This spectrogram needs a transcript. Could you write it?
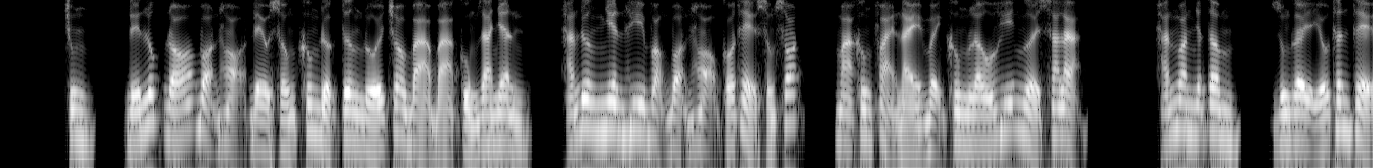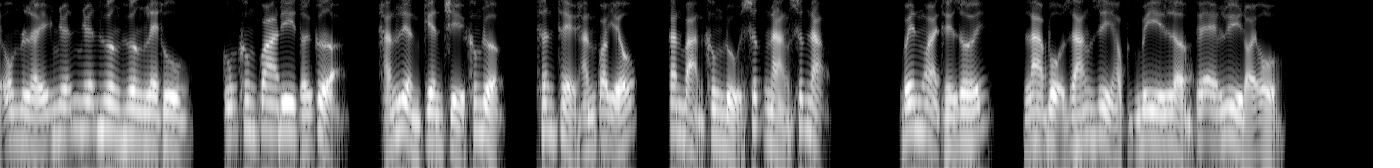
Chung, đến lúc đó bọn họ đều sống không được tương đối cho bà bà cùng gia nhân, hắn đương nhiên hy vọng bọn họ có thể sống sót, mà không phải này mệnh không lâu hĩ người xa lạ. Hắn ngoan nhẫn tâm, dùng gầy yếu thân thể ôm lấy nhuyễn nhuyễn hương hương lê thu, cũng không qua đi tới cửa, hắn liền kiên trì không được, thân thể hắn quá yếu, căn bản không đủ sức nàng sức nặng. Bên ngoài thế giới, là bộ dáng gì học bi đòi ổ.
